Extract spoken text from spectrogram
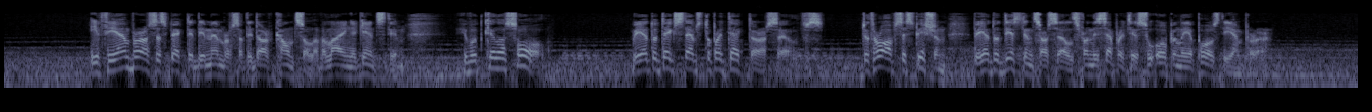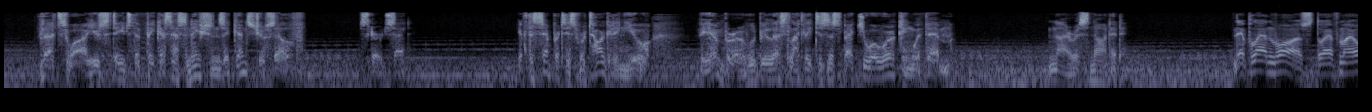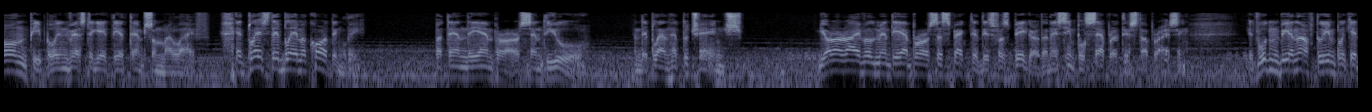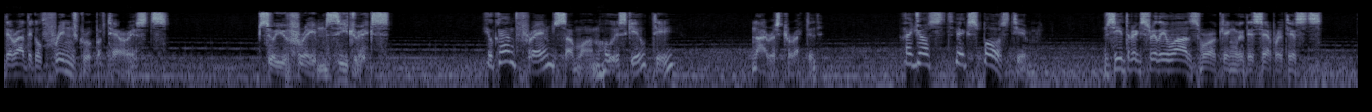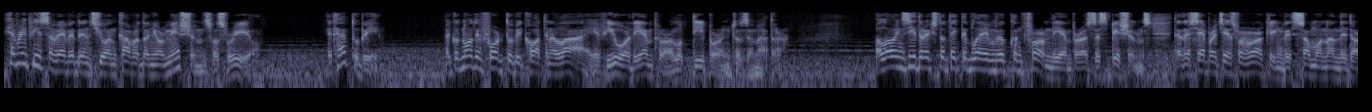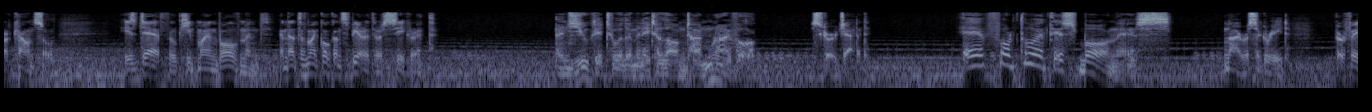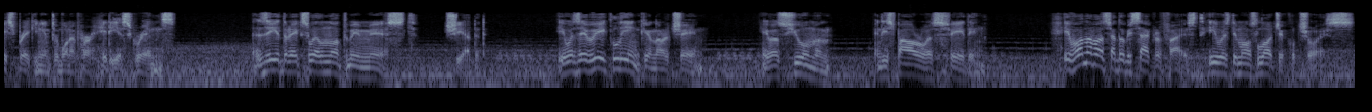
If the Emperor suspected the members of the Dark Council of allying against him, he would kill us all. We had to take steps to protect ourselves. To throw off suspicion, we had to distance ourselves from the separatists who openly opposed the Emperor. That's why you staged the fake assassinations against yourself, Scourge said. If the Separatists were targeting you, the Emperor would be less likely to suspect you were working with them. Nyriss nodded. The plan was to have my own people investigate the attempts on my life, and place the blame accordingly. But then the Emperor sent you, and the plan had to change. Your arrival meant the Emperor suspected this was bigger than a simple separatist uprising. It wouldn't be enough to implicate a radical fringe group of terrorists. So you framed Xedrix? You can't frame someone who is guilty, Nyriss corrected. I just exposed him. Xedrix really was working with the separatists. Every piece of evidence you uncovered on your missions was real. It had to be. I could not afford to be caught in a lie if you or the Emperor looked deeper into the matter. Allowing Xedrix to take the blame will confirm the Emperor's suspicions that the Separatists were working with someone on the Dark Council. His death will keep my involvement and that of my co-conspirators secret. And you get to eliminate a long-time rival, Scourge added. A fortuitous bonus, Nyriss agreed her face breaking into one of her hideous grins. Xedrix will not be missed, she added. He was a weak link in our chain. He was human, and his power was fading. If one of us had to be sacrificed, he was the most logical choice.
